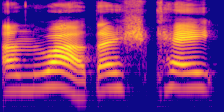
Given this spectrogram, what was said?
And what K?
